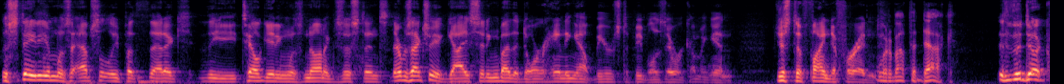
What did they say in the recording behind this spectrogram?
The stadium was absolutely pathetic. The tailgating was non-existent. There was actually a guy sitting by the door handing out beers to people as they were coming in, just to find a friend. what about the duck? The duck.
